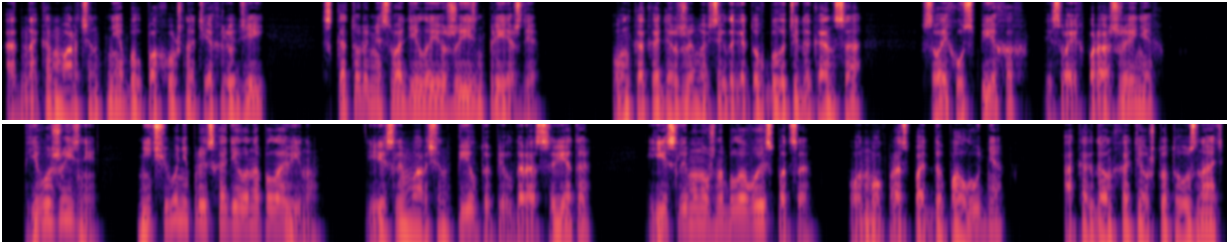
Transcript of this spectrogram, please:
Однако Марчант не был похож на тех людей, с которыми сводила ее жизнь прежде. Он, как одержимый, всегда готов был идти до конца в своих успехах и своих поражениях. В его жизни ничего не происходило наполовину. Если Марчин пил, то пил до рассвета. Если ему нужно было выспаться, он мог проспать до полудня, а когда он хотел что-то узнать,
